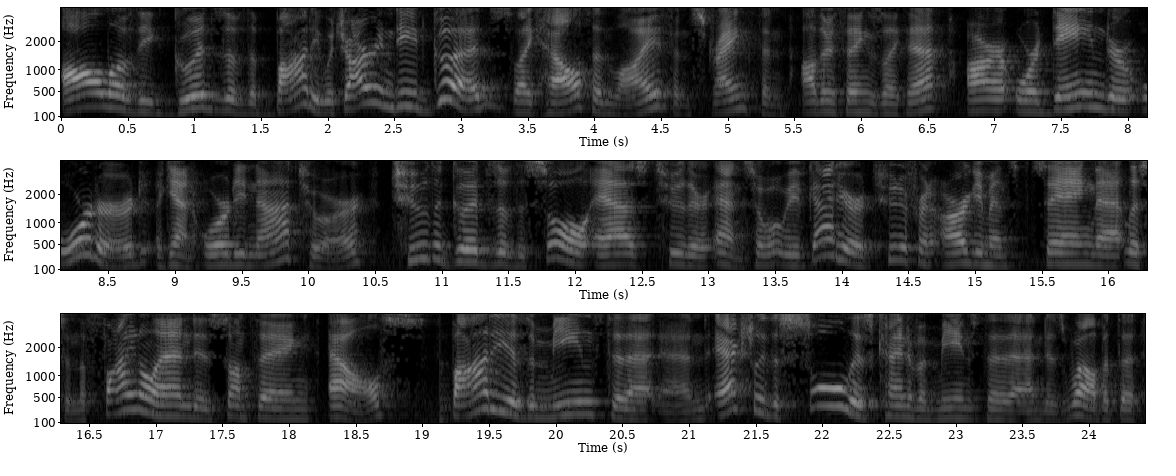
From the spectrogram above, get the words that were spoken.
all of the goods of the body, which are indeed goods, like health and life and strength and other things like that, are ordained or ordered, again, ordinatur, to the goods of the soul as to their end. So, what we've got here are two different arguments saying that, listen, the final end is something else. The body is a means to that end. Actually, the soul is kind of a means to that end as well, but the,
